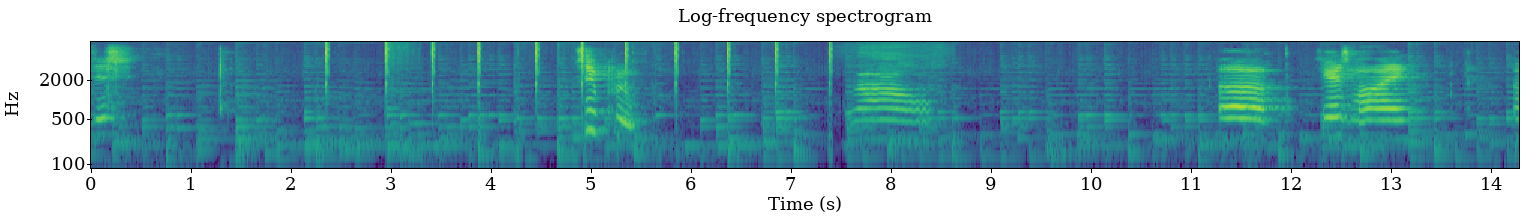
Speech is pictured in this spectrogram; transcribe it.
this Super. Wow. Uh, here's mine. Uh,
